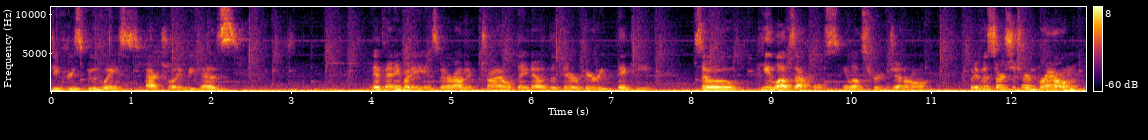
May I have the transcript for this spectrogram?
decreased food waste actually because if anybody has been around a child, they know that they're very picky. So he loves apples. He loves fruit in general. But if it starts to turn brown,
